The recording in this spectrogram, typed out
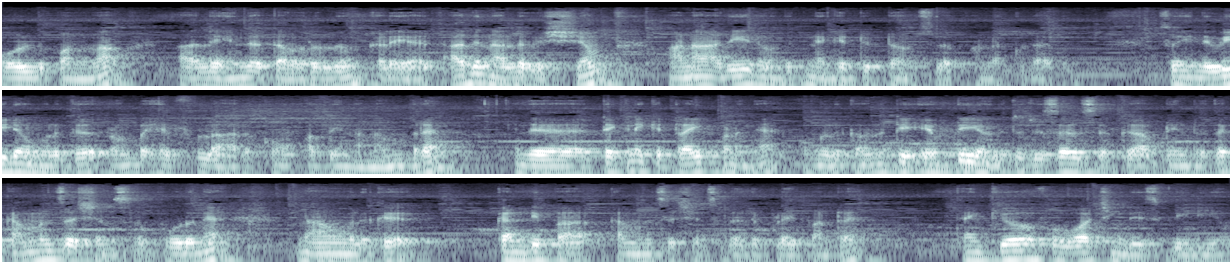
ஹோல்டு பண்ணலாம். அதில் எந்த தவறுதலும் கிடையாது. அது நல்ல விஷயம். ஆனால் அதே இது வந்துட்டு நெகட்டிவ் டேர்ம்ஸில் பண்ணக்கூடாது. ஸோ இந்த வீடியோ உங்களுக்கு ரொம்ப ஹெல்ப்ஃபுல்லாக இருக்கும் அப்படின்னு நான் நம்புகிறேன் இந்த டெக்னிக்கை ட்ரை பண்ணுங்கள் உங்களுக்கு வந்துட்டு எப்படி வந்துட்டு ரிசல்ட்ஸ் இருக்குது அப்படின்றத கமெண்ட் செஷன்ஸில் போடுங்க. நான் உங்களுக்கு கண்டிப்பாக கமெண்ட் செஷன்ஸில் ரிப்ளை பண்ணுறேன் தேங்க்யூ ஃபார் வாட்சிங் திஸ் வீடியோ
